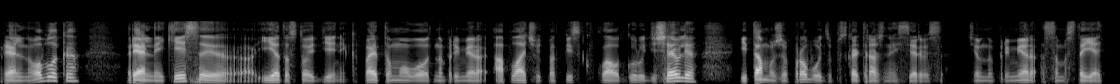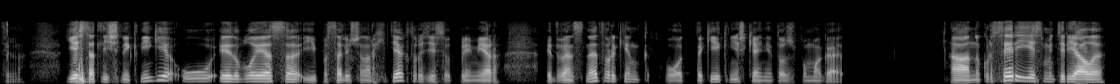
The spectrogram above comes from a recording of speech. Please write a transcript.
реальное облако, реальные кейсы, э, и это стоит денег. Поэтому вот, например, оплачивать подписку в Cloud Guru дешевле, и там уже пробовать запускать разные сервисы, чем, например, самостоятельно. Есть отличные книги у AWS и по Solution Architecture. Здесь вот пример Advanced Networking. Вот, такие книжки, они тоже помогают. А на Курсере есть материалы,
